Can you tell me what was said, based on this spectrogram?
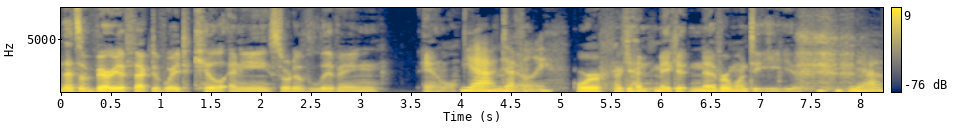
that's a very effective way to kill any sort of living animal, Yeah, Mhm. definitely. or again, make it never want to eat you. yeah.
